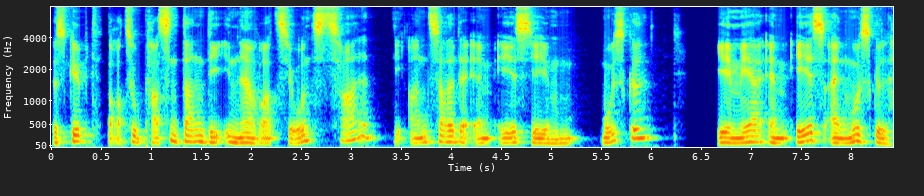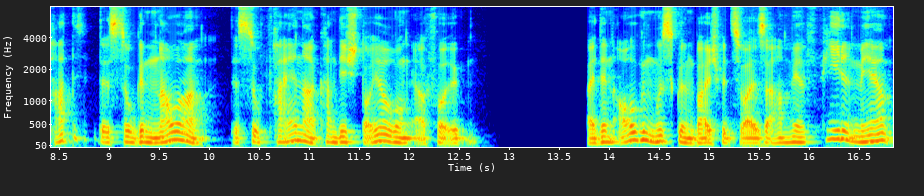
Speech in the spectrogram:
Es gibt dazu passend dann die Innervationszahl, die Anzahl der MEs je Muskel. Je mehr MEs ein Muskel hat, desto genauer, desto feiner kann die Steuerung erfolgen. Bei den Augenmuskeln beispielsweise haben wir viel mehr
